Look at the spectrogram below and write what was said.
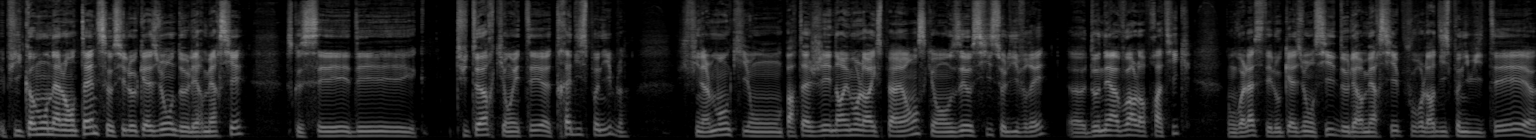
Et puis comme on a l'antenne, c'est aussi l'occasion de les remercier, parce que c'est des tuteurs qui ont été euh, très disponibles, finalement qui ont partagé énormément leur expérience, qui ont osé aussi se livrer, euh, donner à voir leurs pratiques. Donc voilà, c'était l'occasion aussi de les remercier pour leur disponibilité euh,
